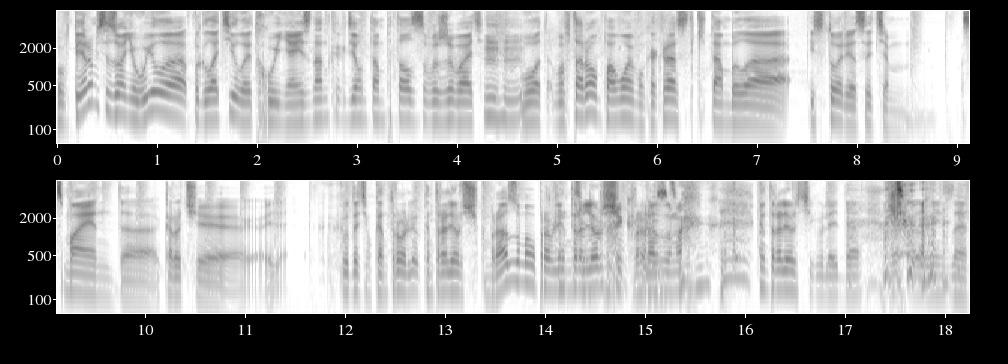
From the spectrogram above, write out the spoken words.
В первом сезоне Уилла поглотила эта хуйня изнанка, где он там пытался выживать. Угу. Вот, во втором, по-моему, как раз-таки там была история с этим с Майнд, короче, вот этим контроль, контролерщиком разума управленцем. Контролерщик разума. Контролерщик, блядь, да. Я не знаю.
